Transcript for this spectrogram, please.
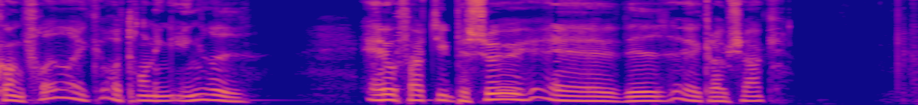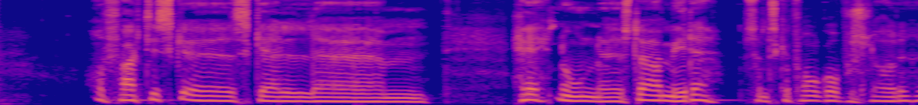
kong Frederik og dronning Ingrid er jo faktisk besøg øh, ved øh, Grev Jacques. Og faktisk øh, skal øh, have nogle øh, større middag, som skal foregå på slottet.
